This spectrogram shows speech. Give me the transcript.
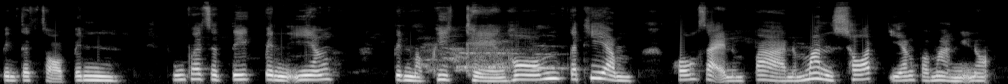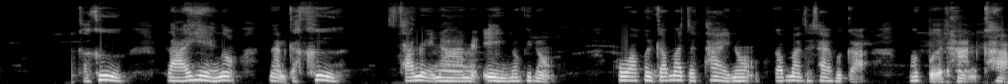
เป็นกระสอบ เป็นถุงพลาสติก เป็นเอียง เป็นหมักพริกแข็งหอมกระเทียม ของใส่น้ำปลา น้ำมันช็อตเอียงประมาณนี้เนาะ ก็คือหลายแห่งเนาะ นั่นก็คือสถานหน่วยงานนั่นเองเนาะพี่น้อง เพราะว่าเพิ่นกลับมาจากไทยเนาะกลับมาจากไทยเพิ่นก็มาเปิดหานขา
